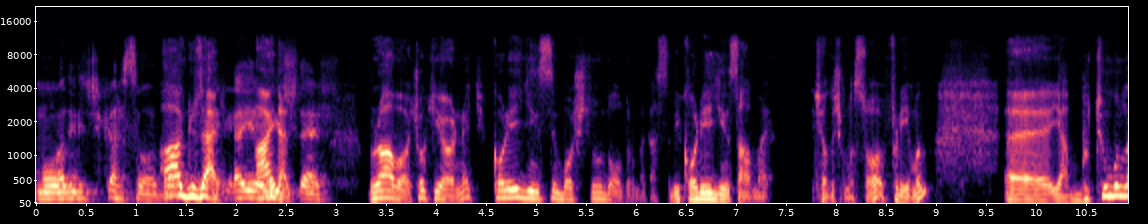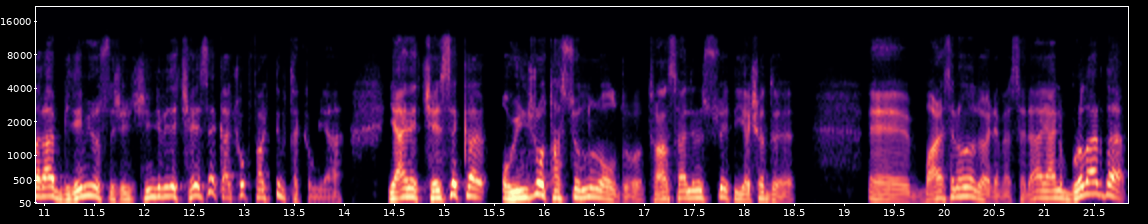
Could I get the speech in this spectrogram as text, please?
muadili çıkarsa orada. Aa, güzel. Aynen. işler. Bravo. Çok iyi örnek. Corey Higgins'in boşluğunu doldurmak aslında. Bir Corey Higgins alma çalışması o. Freeman. Ee, ya bütün bunlara bilemiyorsun. Şimdi, şimdi bir de CSK çok farklı bir takım ya. Yani CSK oyuncu rotasyonunun olduğu, transferlerin sürekli yaşadığı, e, Barcelona da öyle mesela. Yani buralarda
